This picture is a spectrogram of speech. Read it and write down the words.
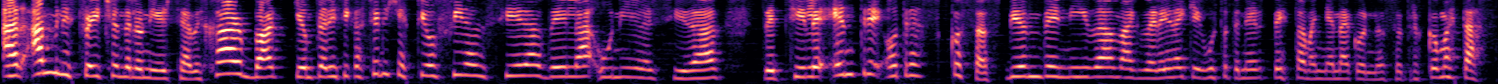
Administration de la Universidad de Harvard y en Planificación y Gestión Financiera de la Universidad de Chile, entre otras cosas. Bienvenida Magdalena, qué gusto tenerte esta mañana con nosotros. ¿Cómo estás?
